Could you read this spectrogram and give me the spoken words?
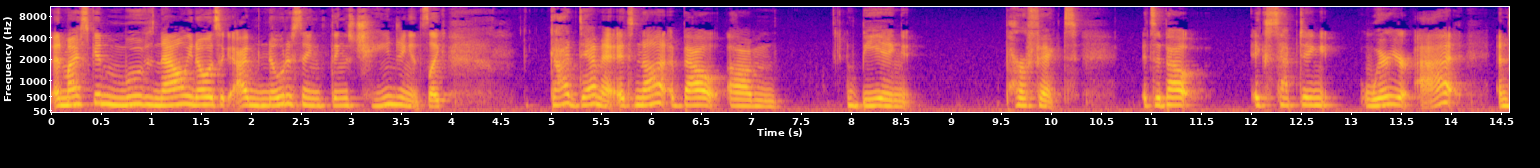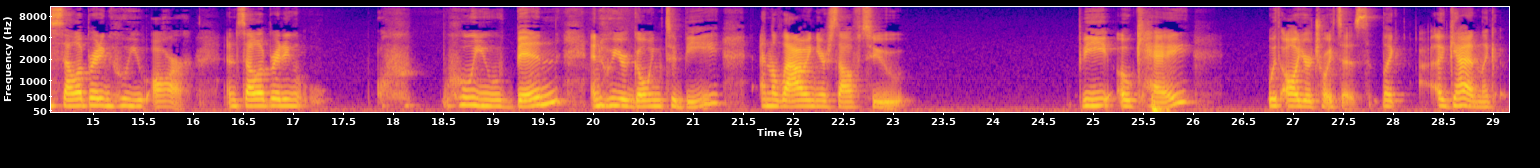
And my skin moves now you know it's like i'm noticing things changing. It's like god damn it. It's not about um being perfect. It's about accepting where you're at and celebrating who you are and celebrating who you've been and who you're going to be and allowing yourself to be okay with all your choices. Like, again, like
